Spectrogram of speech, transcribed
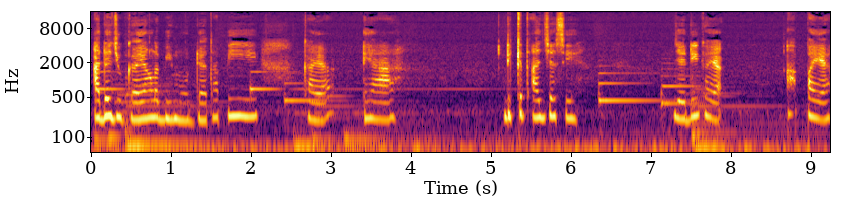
ada juga yang lebih muda tapi kayak ya dikit aja sih. Jadi kayak apa ya?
